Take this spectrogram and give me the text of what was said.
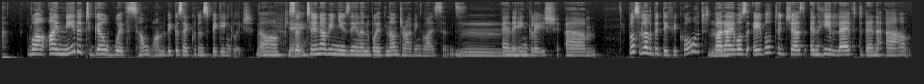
well, I needed to go with someone because I couldn't speak English. Oh, okay. So turn up in New Zealand with no driving license Mm. and English um, was a little bit difficult, but Mm. I was able to just. And he left then um,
